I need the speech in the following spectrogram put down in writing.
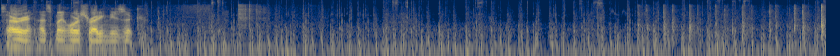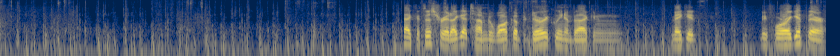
Sorry, that's my horse riding music. Heck, at this rate, I got time to walk up to Dairy Queen and back and make it before I get there.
